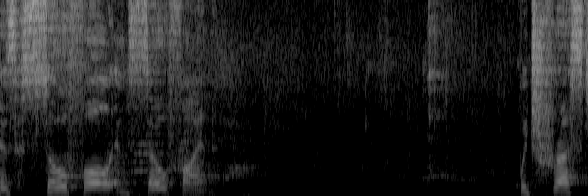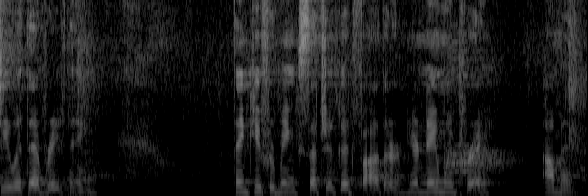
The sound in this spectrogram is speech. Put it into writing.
is so full and so fun. We trust you with everything. Thank you for being such a good father. In your name we pray. Amen.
